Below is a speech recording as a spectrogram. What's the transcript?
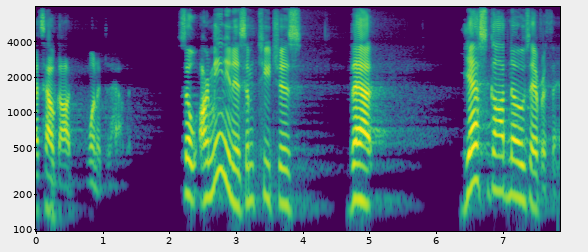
that's how God wanted it to happen. So, Arminianism teaches that Yes, God knows everything.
